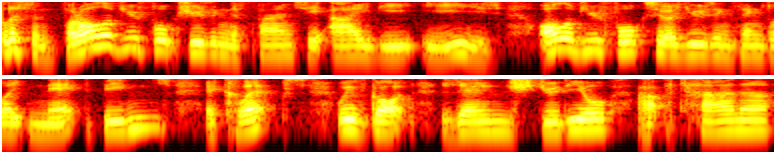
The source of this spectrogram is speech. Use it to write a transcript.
Listen, for all of you folks using the fancy IDEs, all of you folks who are using things like NetBeans, Eclipse, we've got Zend Studio, Aptana,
